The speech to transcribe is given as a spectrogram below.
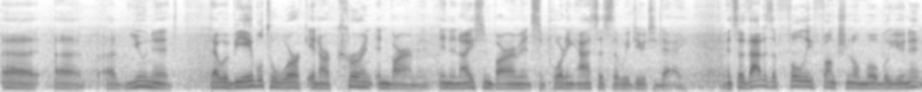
a, a, unit that would be able to work in our current environment, in an ICE environment supporting assets that we do today. And so that is a fully functional mobile unit.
